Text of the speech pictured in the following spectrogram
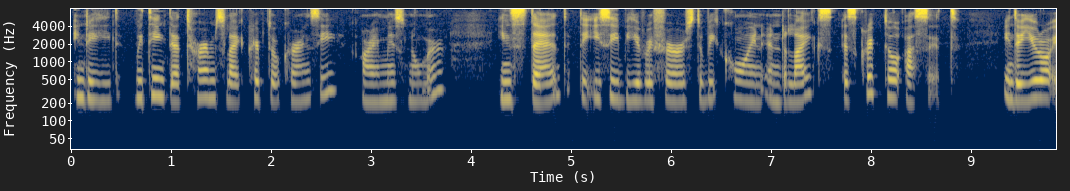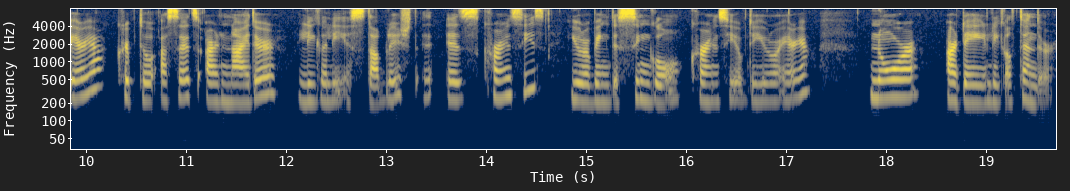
Indeed, we think that terms like cryptocurrency are a misnomer. Instead, the ECB refers to Bitcoin and the likes as crypto asset. In the euro area, crypto assets are neither legally established as currencies, euro being the single currency of the euro area, nor are they legal tender.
